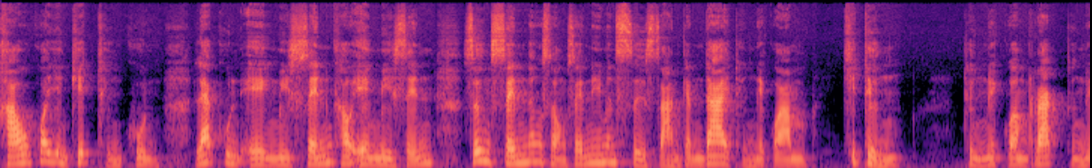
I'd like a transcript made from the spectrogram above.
เขาก็ยังคิดถึงคุณ และคุณเองมีเซนส์เขาเองมีเซนส์ซึ่งเซนส์ทั้งสองเซนส์นี้มันสื่อสารกันได้ถึงในความคิดถึง ถึงในความรักถึงใน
